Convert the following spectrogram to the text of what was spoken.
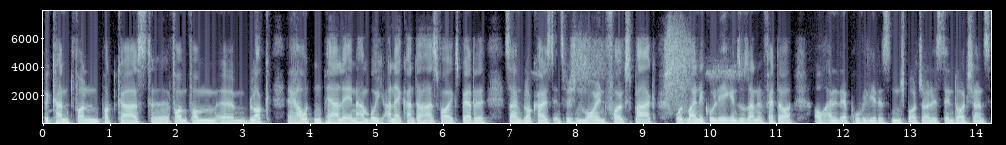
bekannt von Podcast, äh, vom, vom ähm, Blog Rautenperle in Hamburg, anerkannter HSV-Experte. Sein Blog heißt inzwischen Moin Volkspark. Und meine Kollegin Susanne Vetter, auch eine der profiliertesten Sportjournalistinnen Deutschlands,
